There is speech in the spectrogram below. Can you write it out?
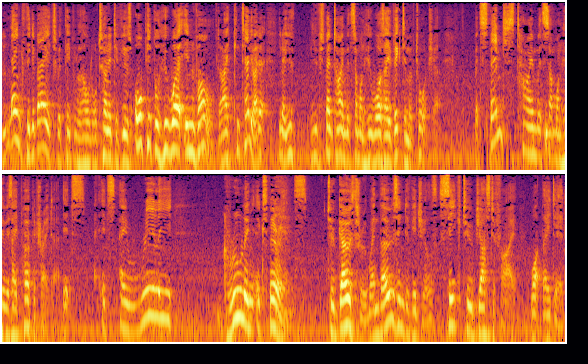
lengthy debates with people who hold alternative views or people who were involved. And I can tell you, I don't, you know, you've you've spent time with someone who was a victim of torture, but spend time with someone who is a perpetrator. It's it's a really grueling experience to go through when those individuals seek to justify what they did.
